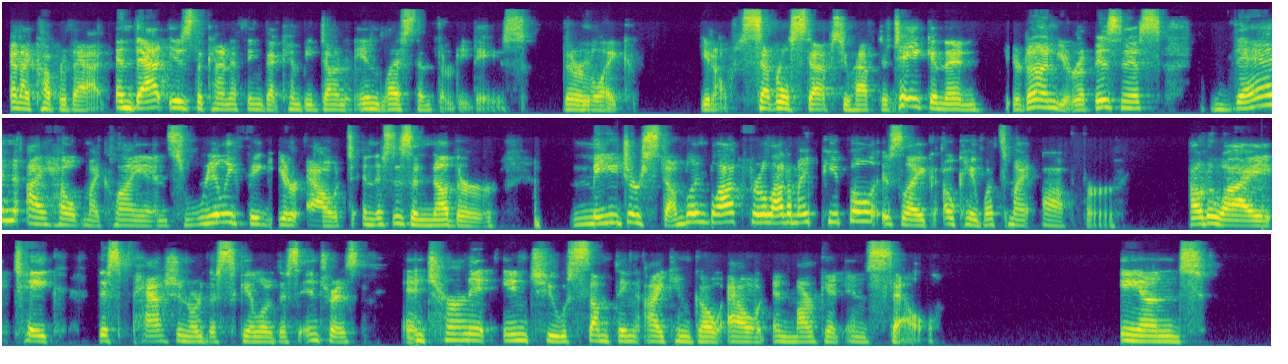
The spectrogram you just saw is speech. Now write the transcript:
and I cover that. And that is the kind of thing that can be done in less than 30 days. There are like, you know, several steps you have to take, and then you're done, you're a business. Then I help my clients really figure out, and this is another major stumbling block for a lot of my people is like, okay, what's my offer? how do I take this passion or this skill or this interest and turn it into something I can go out and market and sell? And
